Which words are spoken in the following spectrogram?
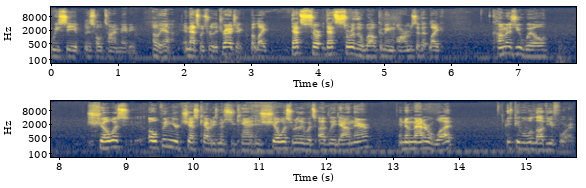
We see it this whole time maybe. Oh yeah. and that's what's really tragic. But like that's sort that's sort of the welcoming arms of it. Like, come as you will. Show us, open your chest cavity as much as you can, and show us really what's ugly down there. And no matter what, these people will love you for it.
